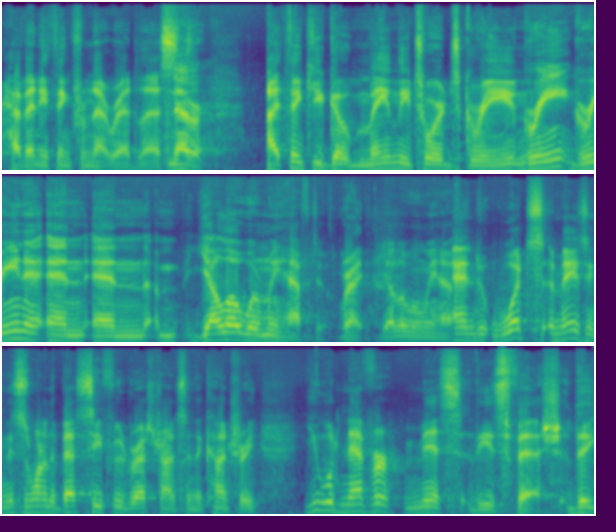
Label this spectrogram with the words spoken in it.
have anything from that red list. Never. I think you go mainly towards green. Green, green, and and um, yellow when we have to. Right. Yellow when we have to. And what's amazing, this is one of the best seafood restaurants in the country. You would never miss these fish. The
